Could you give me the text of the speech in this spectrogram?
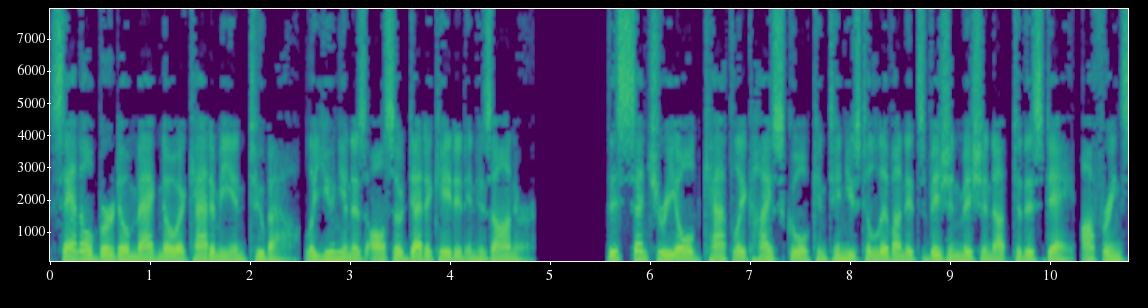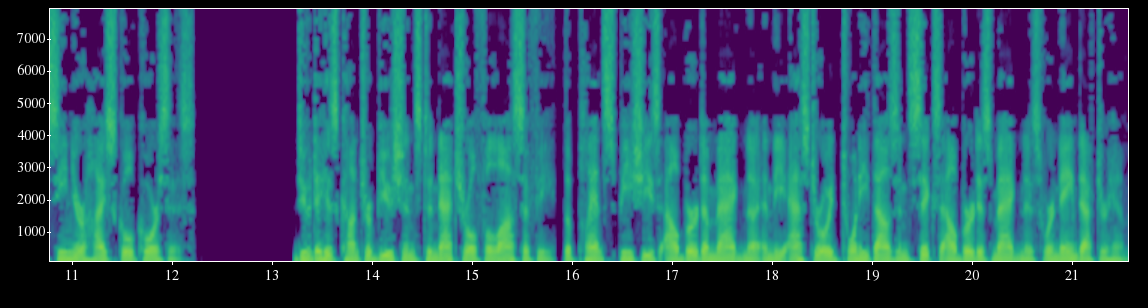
San Alberto Magno Academy in Tubao, La Union is also dedicated in his honor. This century-old Catholic high school continues to live on its vision mission up to this day, offering senior high school courses. Due to his contributions to natural philosophy, the plant species Alberta magna and the asteroid 20006 Albertus Magnus were named after him.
